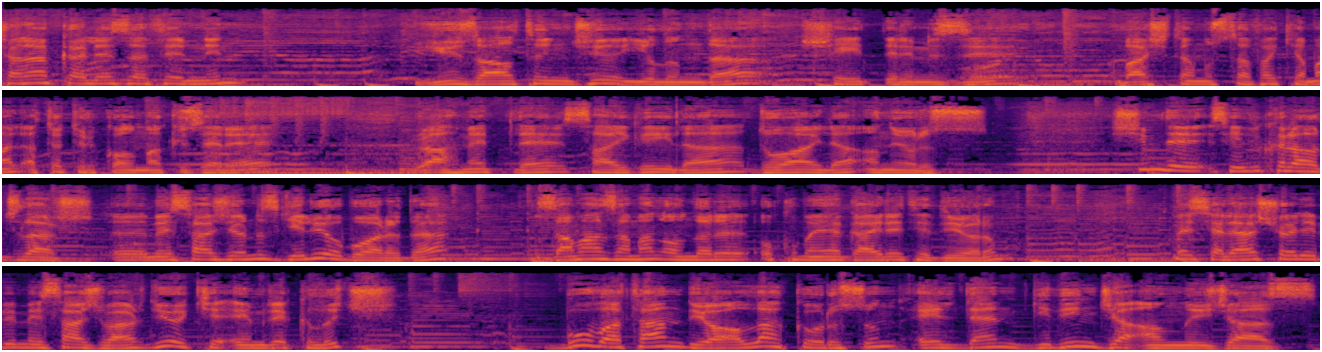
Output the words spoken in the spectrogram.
Çanakkale Zaferi'nin 106. yılında şehitlerimizi başta Mustafa Kemal Atatürk olmak üzere rahmetle, saygıyla, duayla anıyoruz. Şimdi sevgili kralcılar e, mesajlarınız geliyor bu arada. Zaman zaman onları okumaya gayret ediyorum. Mesela şöyle bir mesaj var. Diyor ki Emre Kılıç bu vatan diyor Allah korusun elden gidince anlayacağız.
